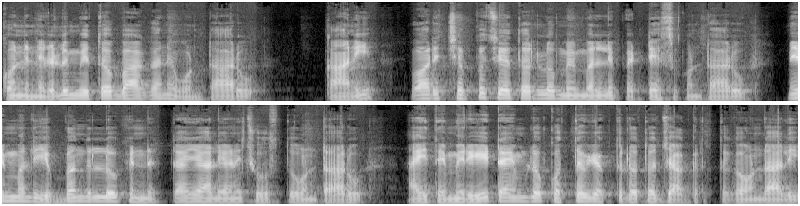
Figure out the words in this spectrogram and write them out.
కొన్ని నెలలు మీతో బాగానే ఉంటారు. కానీ వారి చెప్పు చేతుల్లో మిమ్మల్ని పెట్టేసుకుంటారు. మిమ్మల్ని ఇబ్బందుల్లోకి నెట్టేయాలి అని చూస్తూ ఉంటారు. అయితే మీరు ఈ టైంలో కొత్త వ్యక్తులతో జాగ్రత్తగా ఉండాలి.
